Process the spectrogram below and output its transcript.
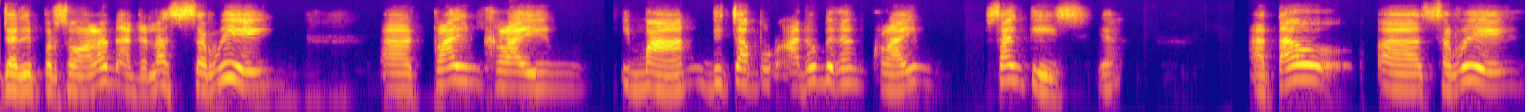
jadi persoalan adalah sering uh, klaim-klaim iman dicampur aduk dengan klaim saintis ya atau sering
